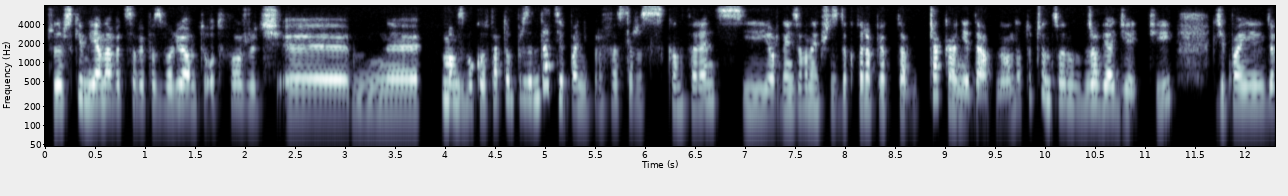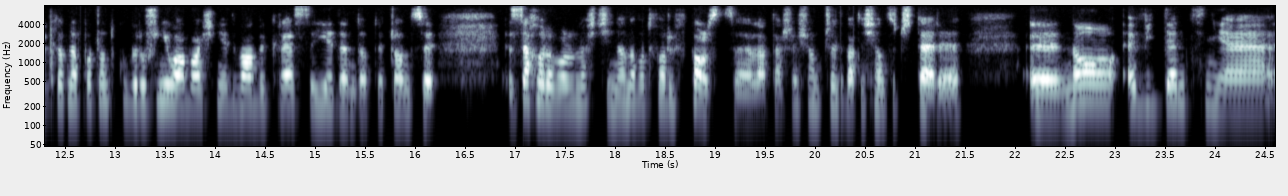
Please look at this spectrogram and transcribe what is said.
Przede wszystkim ja nawet sobie pozwoliłam tu otworzyć, yy, mam z boku otwartą prezentację pani profesor z konferencji organizowanej przez doktora Piotra Witczaka niedawno dotyczącą zdrowia dzieci, gdzie pani doktor na początku wyróżniła właśnie dwa wykresy, jeden dotyczący zachorowalności na nowotwory w Polsce lata 63-2004. Yy, No ewidentnie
